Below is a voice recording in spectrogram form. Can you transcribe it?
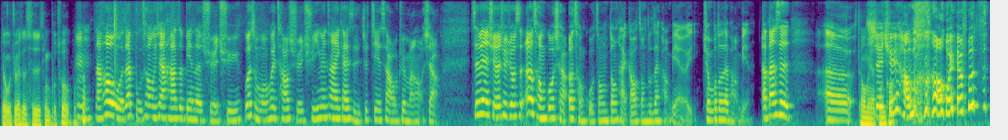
对，我觉得这是挺不错的部分。嗯，然后我再补充一下，它这边的学区为什么会抄学区？因为它一开始就介绍，我觉得蛮好笑。这边的学区就是二重国小、二重国中、东海高中都在旁边而已，全部都在旁边啊。但是呃，学区好不好，我也不知道。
